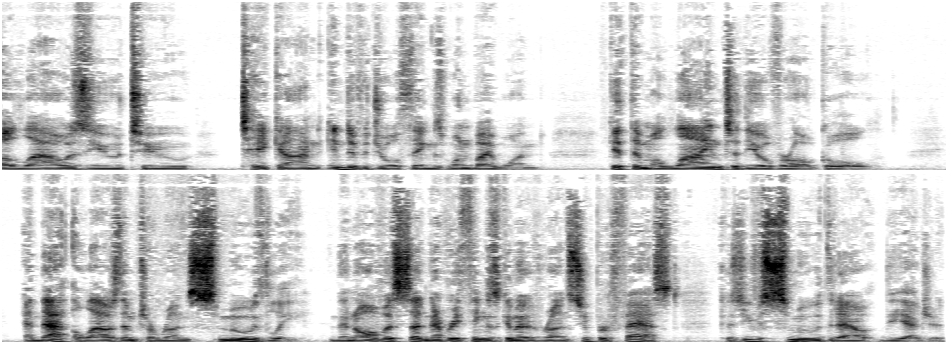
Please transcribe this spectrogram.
allows you to take on individual things one by one, get them aligned to the overall goal, and that allows them to run smoothly. And then all of a sudden, everything's going to run super fast because you've smoothed out the edges.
